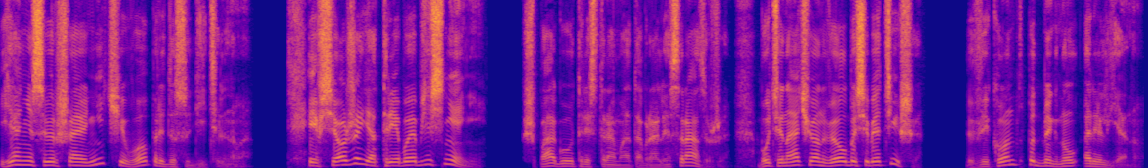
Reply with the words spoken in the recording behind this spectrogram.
я не совершаю ничего предосудительного. И все же я требую объяснений. Шпагу у Тристрама отобрали сразу же. Будь иначе, он вел бы себя тише. Виконт подмигнул Арельену.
